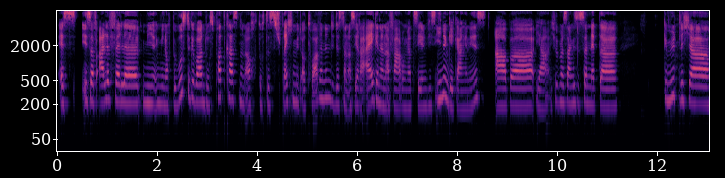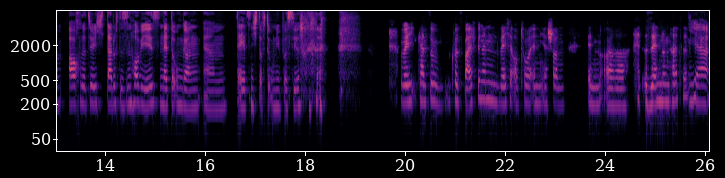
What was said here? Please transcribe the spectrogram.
es ist auf alle Fälle mir irgendwie noch bewusster geworden durchs Podcasten und auch durch das Sprechen mit Autorinnen, die das dann aus ihrer eigenen Erfahrung erzählen, wie es ihnen gegangen ist. Aber ja, ich würde mal sagen, es ist ein netter, gemütlicher, auch natürlich dadurch, dass es ein Hobby ist, ein netter Umgang, ähm, der jetzt nicht auf der Uni passiert. Kannst du kurz Beispiele nennen, welche AutorInnen ihr schon in eurer Sendung hattet? Ja,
